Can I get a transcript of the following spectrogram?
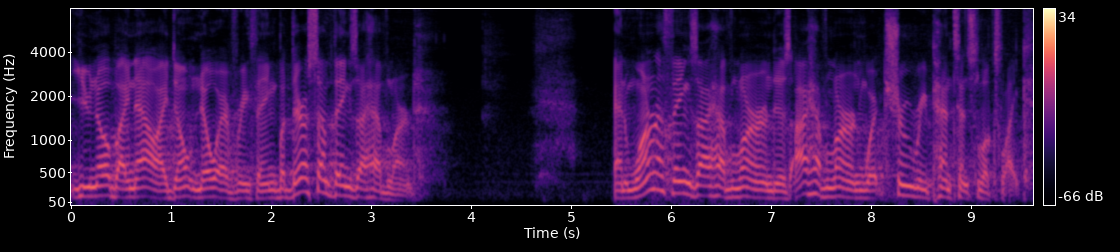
you know by now, I don't know everything, but there are some things I have learned. And one of the things I have learned is I have learned what true repentance looks like.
